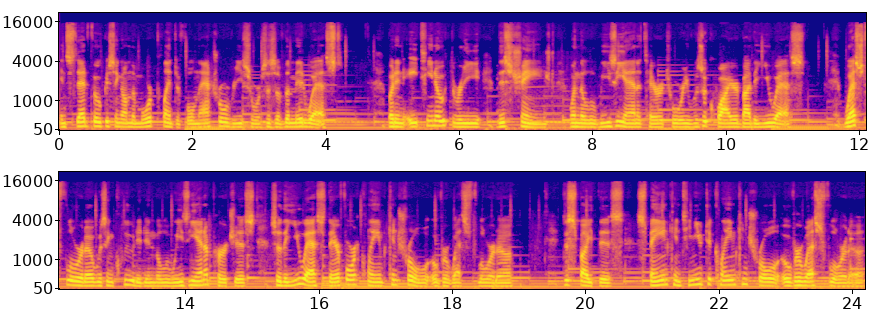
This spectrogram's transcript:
instead, focusing on the more plentiful natural resources of the Midwest. But in 1803, this changed when the Louisiana Territory was acquired by the U.S. West Florida was included in the Louisiana Purchase, so the U.S. therefore claimed control over West Florida. Despite this, Spain continued to claim control over West Florida,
